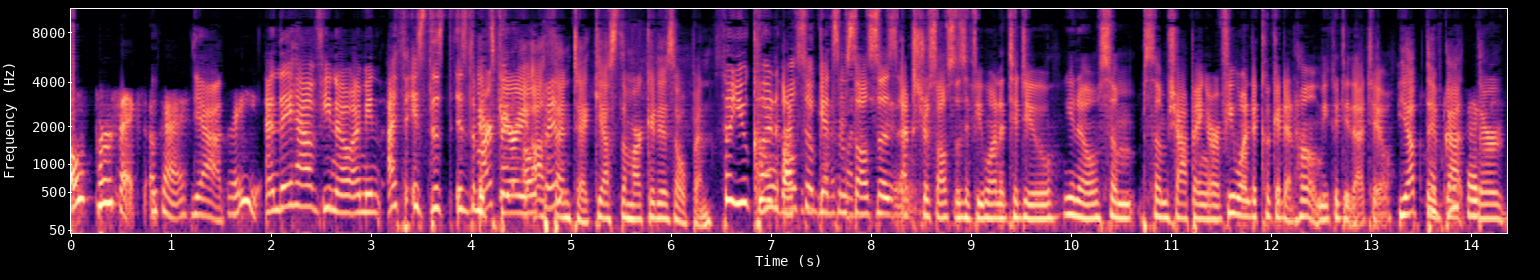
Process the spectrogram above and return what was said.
Oh, perfect. Okay. Yeah. Great. And they have, you know, I mean, I th- is this is the market it's very open? authentic. Yes, the market is open. So you could Oh, also get some salsas, too. extra salsas, if you wanted to do, you know, some some shopping, or if you wanted to cook it at home, you could do that too. Yep, they've got perfect. their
